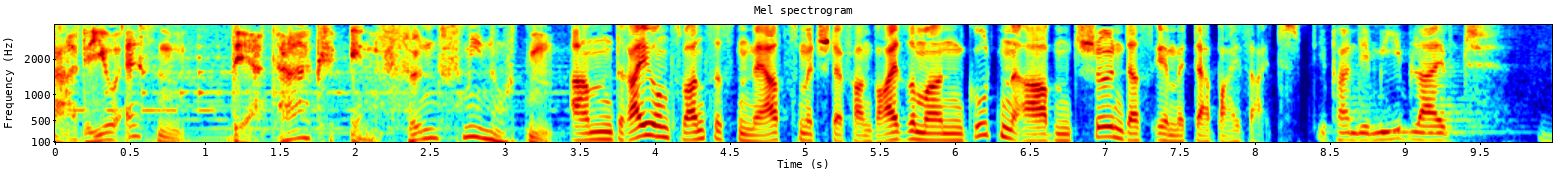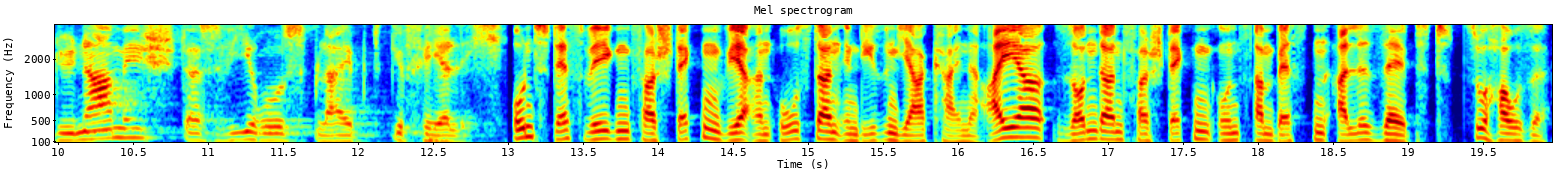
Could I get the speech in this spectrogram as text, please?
Radio Essen. Der Tag in fünf Minuten. Am 23. März mit Stefan Weisemann. Guten Abend, schön, dass ihr mit dabei seid. Die Pandemie bleibt dynamisch, das Virus bleibt gefährlich. Und deswegen verstecken wir an Ostern in diesem Jahr keine Eier, sondern verstecken uns am besten alle selbst zu Hause.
